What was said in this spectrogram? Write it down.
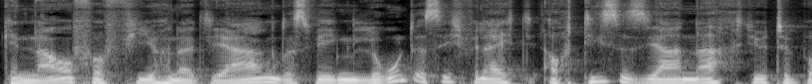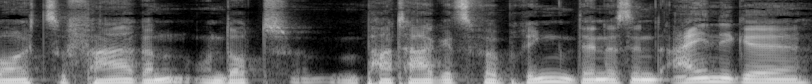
genau vor 400 Jahren. Deswegen lohnt es sich vielleicht auch dieses Jahr nach Göteborg zu fahren und dort ein paar Tage zu verbringen, denn es sind einige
